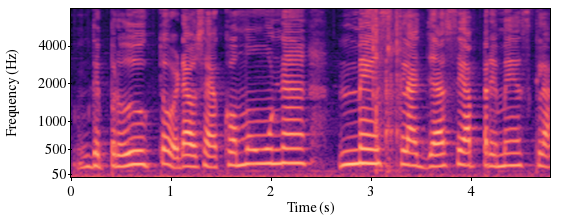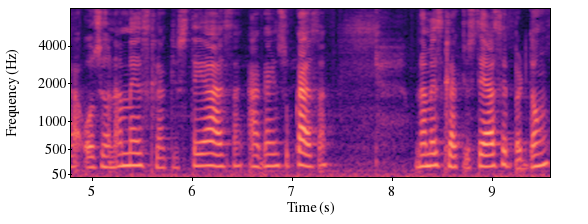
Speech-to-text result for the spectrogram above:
de producto, ¿verdad? O sea, como una mezcla, ya sea premezcla o sea una mezcla que usted haga, haga en su casa, una mezcla que usted hace, perdón,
